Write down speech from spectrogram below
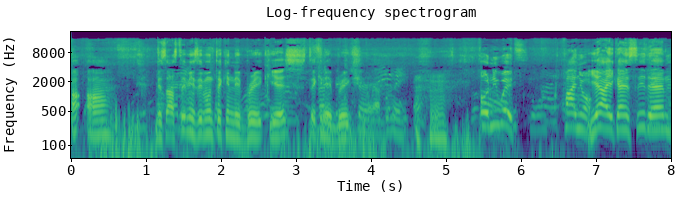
Uh-uh. Mr. Steven is even taking a break. Yes, taking a break. Only wait. Fanyo. Yeah, you can see them.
